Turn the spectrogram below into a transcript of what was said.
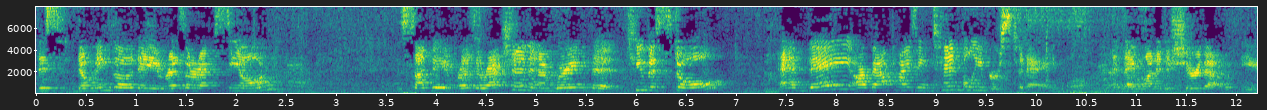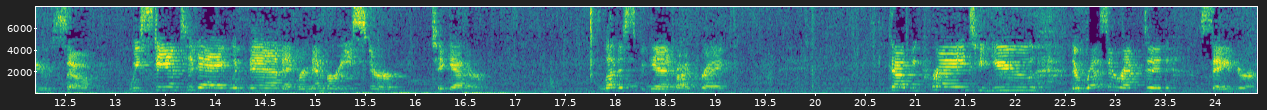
this Domingo de Resurrección, the Sunday of Resurrection, and I'm wearing the Cuba stole. And they are baptizing 10 believers today. And they wanted to share that with you. So we stand today with them and remember Easter together. Let us begin by praying. God, we pray to you, the resurrected Savior.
